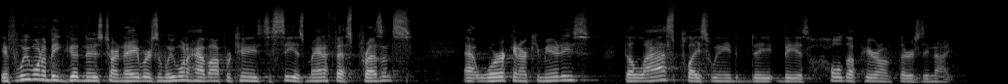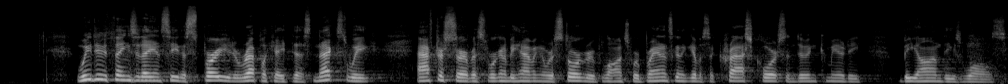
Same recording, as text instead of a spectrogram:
If we want to be good news to our neighbors and we want to have opportunities to see His manifest presence at work in our communities, the last place we need to be is holed up here on Thursday night. We do things at ANC to spur you to replicate this. Next week, after service, we're going to be having a Restore Group launch where Brandon's going to give us a crash course in doing community beyond these walls.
